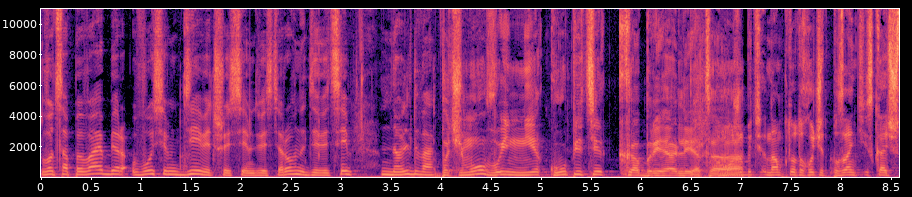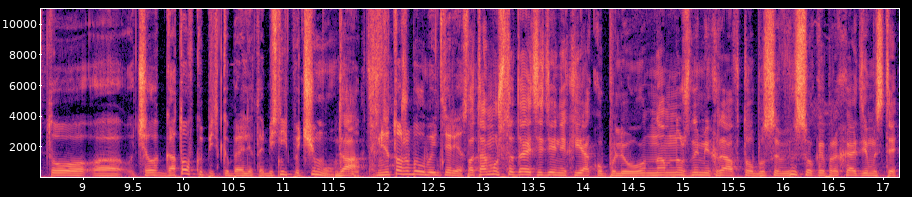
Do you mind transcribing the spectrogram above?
WhatsApp и Viber 8 967 200 ровно 9702. Почему вы не купите кабриолет? А А, Может быть, нам кто-то хочет позвонить и сказать, что э, человек готов купить кабриолет, объяснить почему. Да. Вот мне тоже было бы интересно. Потому что дайте денег, я куплю. Нам нужны микроавтобусы высокой проходимости.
